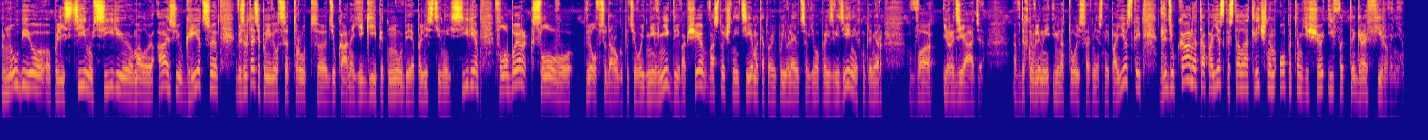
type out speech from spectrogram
Нубию, Палестину, Сирию, Малую Азию, Грецию. В результате появился труд Дюкана «Египет, Нубия, Палестина и Сирия». Флобер, к слову, вел всю дорогу путевой дневник, да и вообще восточные темы, которые появляются в его произведениях, например, в «Иродиаде» вдохновлены именно той совместной поездкой. Для Дюкана та поездка стала отличным опытом еще и фотографирования.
